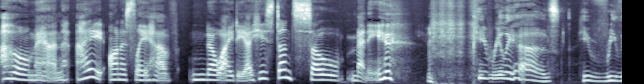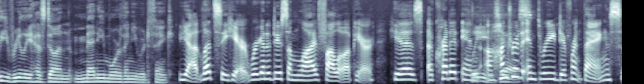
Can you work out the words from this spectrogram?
Oh man, I honestly have no idea. He's done so many. He really has. He really, really has done many more than you would think. yeah, let's see here. We're going to do some live follow up here. He has a credit in Please, 103 different things.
